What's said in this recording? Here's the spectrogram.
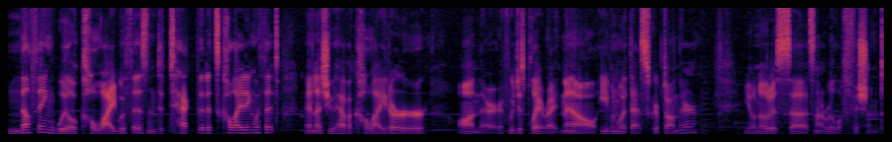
nothing will collide with this and detect that it's colliding with it unless you have a collider on there. If we just play it right now, even with that script on there, you'll notice uh, it's not real efficient.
